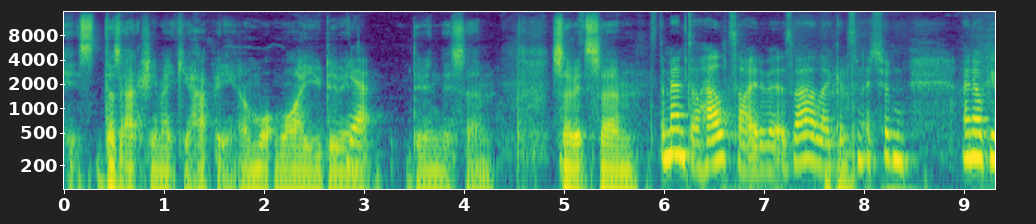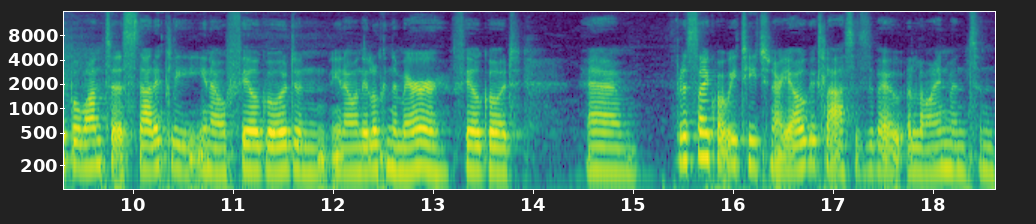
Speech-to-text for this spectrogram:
it does it actually make you happy, and what why are you doing Yeah. doing this? Um, so it's um, it's the mental health side of it as well. Like Mhm. it's it shouldn't. I know people want to aesthetically, you know, feel good, and you know, when they look in the mirror, feel good. Um, but it's like what we teach in our yoga classes about alignment, and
